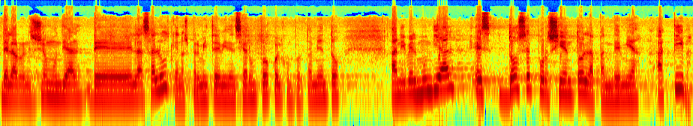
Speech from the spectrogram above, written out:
de la Organización Mundial de la Salud, que nos permite evidenciar un poco el comportamiento a nivel mundial, es 12% la pandemia activa.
